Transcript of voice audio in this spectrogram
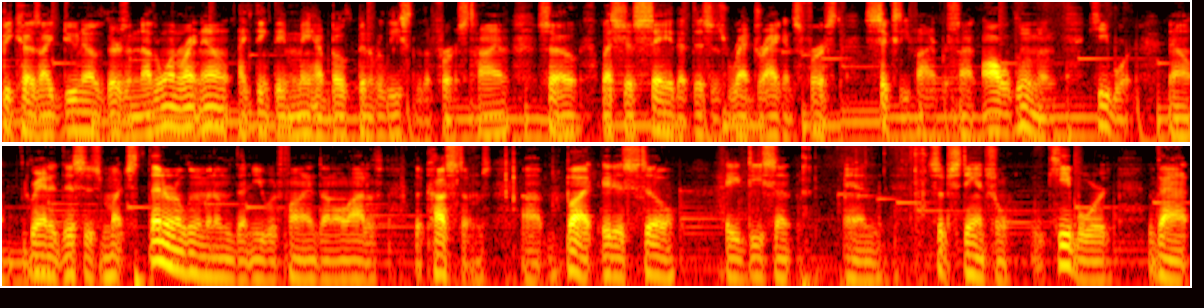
because I do know that there's another one right now. I think they may have both been released the first time. So let's just say that this is Redragon's first 65% all aluminum keyboard. Now, granted, this is much thinner aluminum than you would find on a lot of the customs, uh, but it is still a decent and substantial keyboard that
